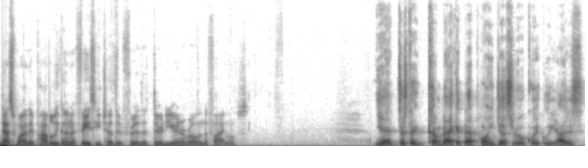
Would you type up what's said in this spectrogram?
that's why they're probably going to face each other for the third year in a row in the finals. Yeah, just to come back at that point, just real quickly, I just,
